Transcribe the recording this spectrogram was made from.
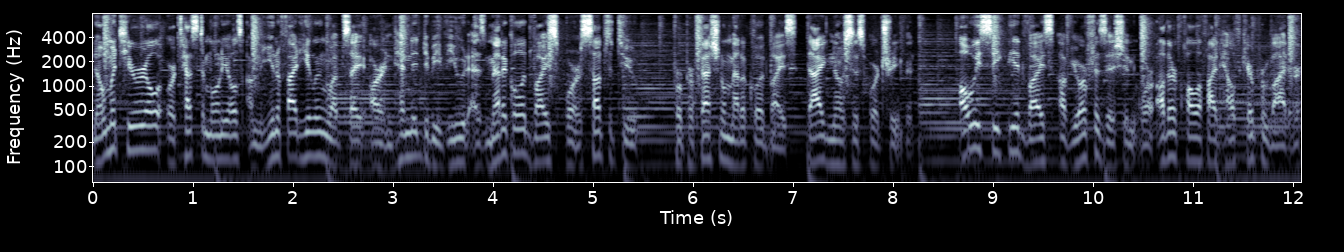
No material or testimonials on the Unifyd Healing website are intended to be viewed as medical advice or a substitute for professional medical advice, diagnosis, or treatment. Always seek the advice of your physician or other qualified healthcare provider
